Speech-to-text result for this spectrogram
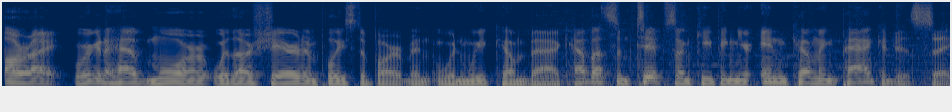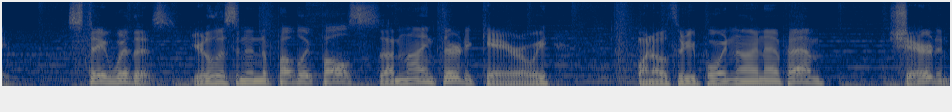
All right, we're gonna have more with our Sheridan Police Department when we come back. How about some tips on keeping your incoming packages safe? Stay with us. You're listening to Public Pulse on 930 KROE, 103.9 FM, Sheridan.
